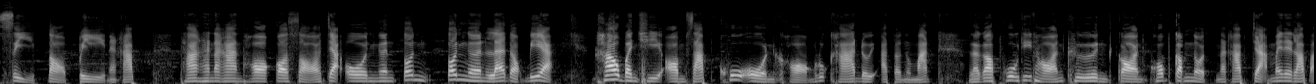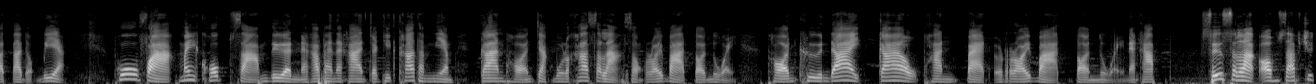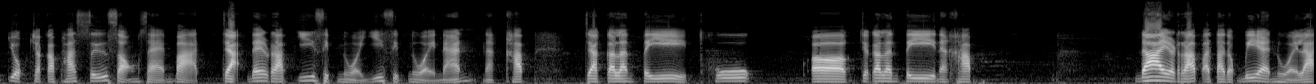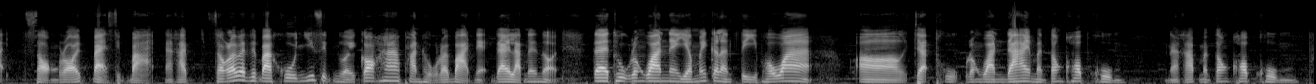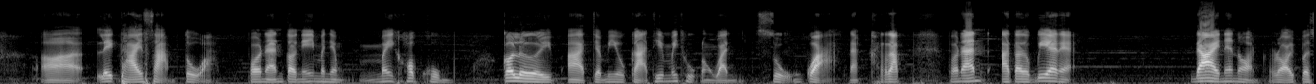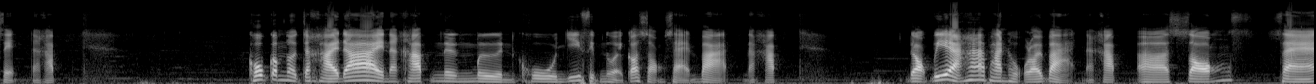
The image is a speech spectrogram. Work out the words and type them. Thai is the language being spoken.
1.4 ต่อปีนะครับทางธนาคารทกสจะโอนเงินต้นต้นเงินและดอกเบี้ย เข้าบัญชีออมทรัพย์คู่โอนของลูกค้าโดยอัตโนมัติ แล้วก็ผู้ที่ถอนคืนก่อนครบกำหนดนะครับจะไม่ได้รับอัตราดอกเบี้ย ผู้ฝากไม่ครบ 3 เดือนนะครับธนาคารจะคิดค่าธรรมเนียม การถอนจากมูลค่าสลาก 200 บาทต่อหน่วย ถอนคืนได้ 9,800 บาทต่อหน่วยนะครับ ซื้อสลากออมทรัพย์ชุดหยกจักรพรรดิซื้อ 200,000 บาท จะได้รับ 20 หน่วย 20 หน่วยนั้นนะครับ จะการันตีถูกเอ่อจะการันตีนะครับได้รับอัตราดอกเบี้ยหน่วยละ 280 บาทนะครับ280 บาทคูณ 20 หน่วยก็ 5,600 บาทเนี่ยได้รับแน่นอน แต่ถูกรางวัลเนี่ยยังไม่การันตีเพราะว่าเอ่อจะถูกรางวัลได้มันต้องครอบคลุมนะครับมันต้องครอบคลุมเเลขท้าย 3 ตัว เพราะนั้นตอนนี้มันยังไม่ครอบคลุม ก็เลยอาจจะมีโอกาสที่ไม่ถูกรางวัลสูงกว่านะครับ เพราะนั้นอัตราดอกเบี้ยเนี่ยได้แน่นอน 100%นะครับ ครบกำหนดจะขายได้นะครับ 10,000 คูณ 20 หน่วยก็ 200,000 บาทนะครับ ดอกเบี้ย 5,600 บาทนะครับอ่า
